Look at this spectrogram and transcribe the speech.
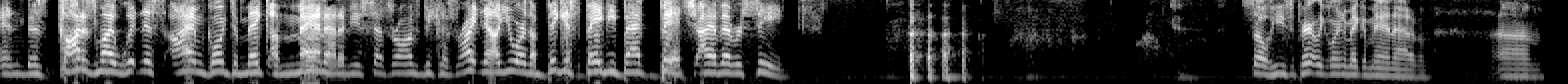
And as God is my witness, I am going to make a man out of you, Seth Rollins, because right now you are the biggest baby back bitch I have ever seen. so he's apparently going to make a man out of him. Um,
